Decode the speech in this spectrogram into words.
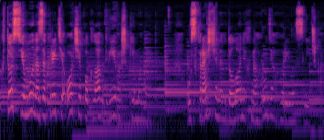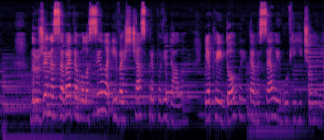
Хтось йому на закриті очі поклав дві важкі монети. У схрещених долонях на грудях горіла свічка. Дружина Савета голосила і весь час приповідала, який добрий та веселий був її чоловік.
